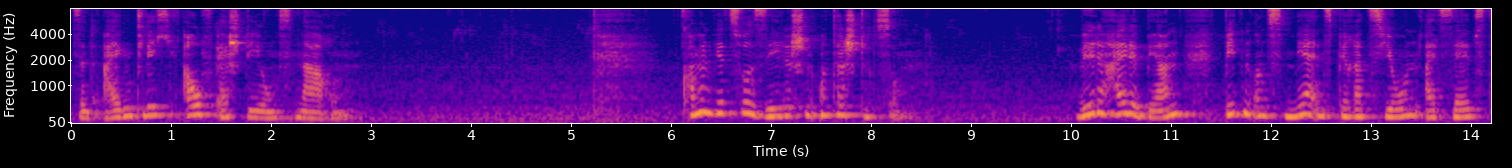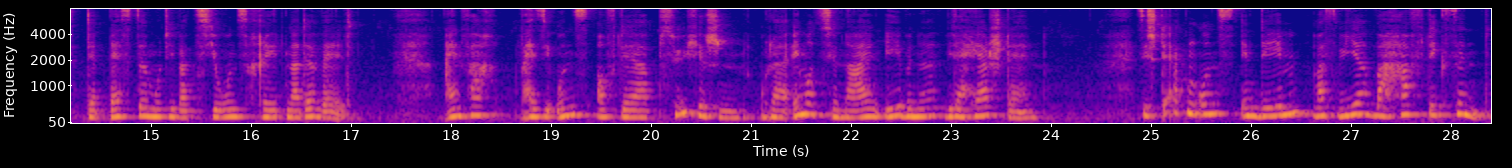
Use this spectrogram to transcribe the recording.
sind eigentlich Auferstehungsnahrung. Kommen wir zur seelischen Unterstützung. Wilde Heidelbeeren bieten uns mehr Inspiration als selbst der beste Motivationsredner der Welt. Einfach weil sie uns auf der psychischen oder emotionalen Ebene wiederherstellen. Sie stärken uns in dem, was wir wahrhaftig sind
